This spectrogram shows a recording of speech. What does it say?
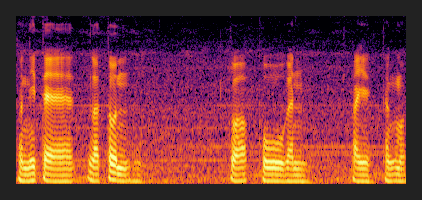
ตอนนี้แต่ละต้นก็ปูกันไปทั้งหมด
